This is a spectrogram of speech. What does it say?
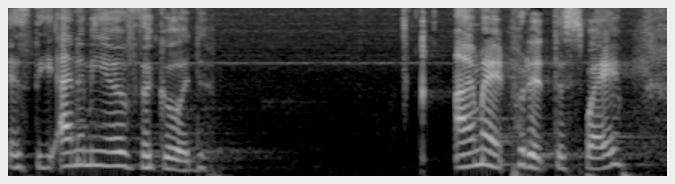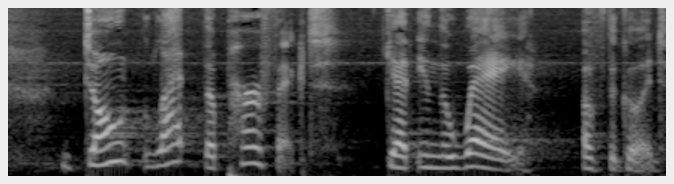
is the enemy of the good. I might put it this way don't let the perfect get in the way of the good.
